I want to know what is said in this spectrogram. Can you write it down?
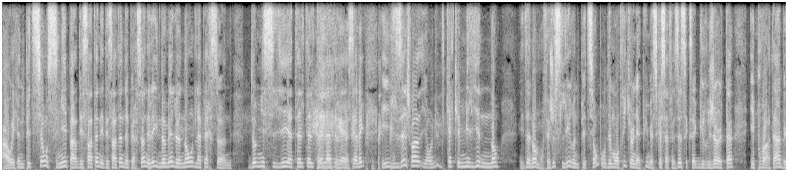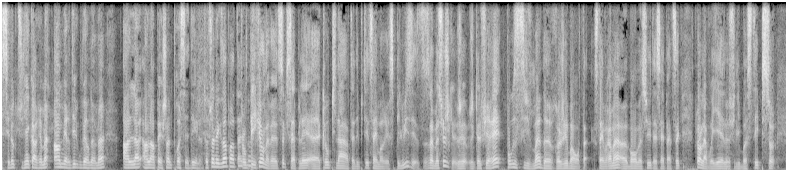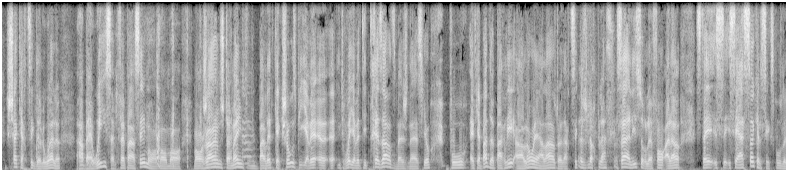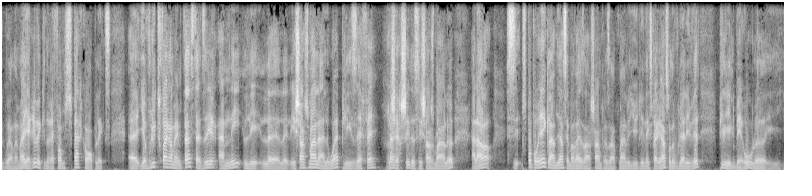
Ah oui. Une pétition signée par des centaines et des centaines de personnes. Et là, ils nommaient le nom de la personne, domicilié à telle, telle, telle adresse. Avec, et ils disaient, je pense, ils ont eu quelques milliers de noms. Ils disaient, non, mais on fait juste lire une pétition pour démontrer qu'il y a un appui. Mais ce que ça faisait, c'est que ça grugeait un temps épouvantable. Et c'est là que tu viens carrément emmerder le gouvernement en en l'empêchant de procéder. T'as-tu un exemple en tête? Au? PQ, on avait un type qui s'appelait euh, Claude Pinard, était député de Saint-Maurice. Puis lui, c'est un monsieur que je, je qualifierais positivement de Roger Bontemps. C'était vraiment un bon monsieur, il était sympathique. Puis là, on la voyait là, filibuster. Puis sur chaque article de loi, là, ah ben oui, ça me fait penser, mon mon mon, mon genre, justement, il me parlait de quelque chose. Puis il y avait, euh, euh, il trouvait, il y avait des trésors d'imagination pour être capable de parler en long et à large d'un article Je le replace. sans aller sur le fond. Alors, c'était, c'est à ça que s'expose le gouvernement. Il arrive avec une réforme super complexe. Euh, il a voulu tout faire en même temps, c'est-à-dire amener les, le- le- les changements à la loi puis les effets recherchés de ces changements-là. Alors, c'est, pas pour rien que l'ambiance est mauvaise en chambre présentement. là. Il y a eu une expérience, on a voulu aller vite. Puis les libéraux, là, ils,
